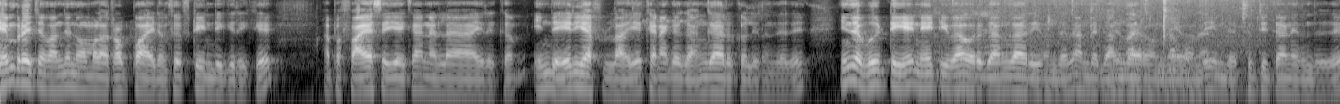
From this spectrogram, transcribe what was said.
டெம்பரேச்சர் வந்து நார்மலாக ரொப் ஆகிடும் ஃபிஃப்டீன் டிகிரிக்கு அப்போ ஃபயர் செய்யக்க நல்லா இருக்கும். இந்த ஏரியா ஃபுல்லாகவே கிணக்கு கங்காருக்கள் இருந்தது. இந்த வீட்டையே நேட்டிவாக ஒரு கங்காரு இருந்தது. அந்த கங்காரு வந்து இந்த சுற்றித்தான் இருந்தது.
